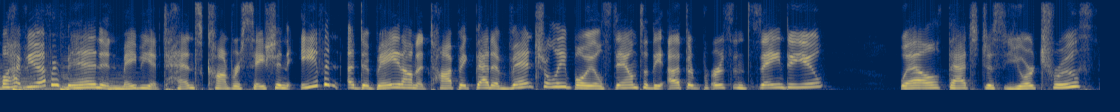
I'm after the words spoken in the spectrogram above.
Well, have you ever been in maybe a tense conversation, even a debate on a topic that eventually boils down to the other person saying to you, Well, that's just your truth,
